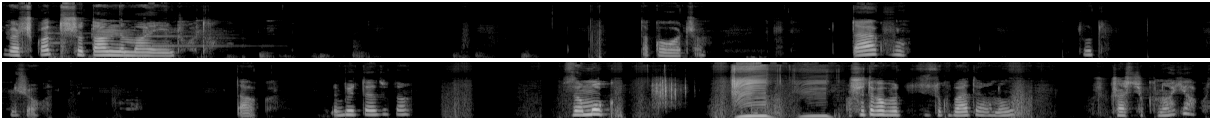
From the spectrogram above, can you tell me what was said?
Тільки шкода, що там немає нічого. Так, коротше. Так, тут нічого. Так. Любите? Замок. А що треба зробити? Ну, часть окна якось.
